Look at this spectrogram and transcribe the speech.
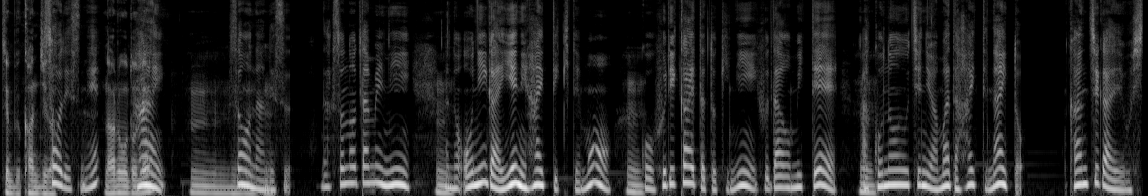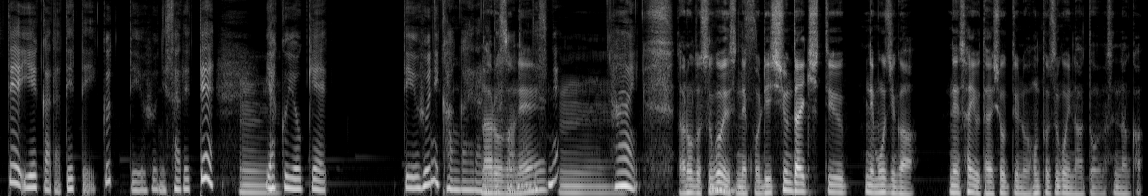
全部漢字が。そうですね。なるほどね、はい、うん。そうなんですす。だそのために、うん。あの鬼が家に入ってきても、うん。こう振り返った時に札を見て、あうん。このうちにはまだ入ってないと勘違いをして家から出ていくっていう風にされて、うん。厄除けっていう風に考えられなるそうでね。すね。うん。はい、なるほどすごいですね。こう立春大吉っていうね文字がね左右対称っていうのは本当にすごいなと思いますなんか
